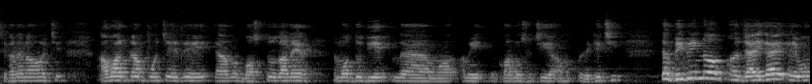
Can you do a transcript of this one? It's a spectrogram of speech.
সেখানে নেওয়া হয়েছে। আমার গ্রাম পঞ্চায়েতে বস্ত্রদানের মধ্য দিয়ে আমি কর্মসূচি রেখেছি। তা বিভিন্ন জায়গায় এবং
